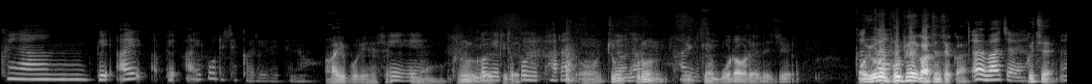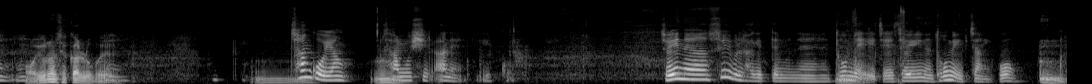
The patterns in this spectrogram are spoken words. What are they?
그냥 비, 아이 비, 아이보리 색깔이라 해야 되나? 아이보리 회색. 예, 예. 어, 그런 거기 뚜껑이 파란. 어, 좀 연한 그런. 그냥 뭐라 그래야 되지? 어, 이런 볼펜 같은 색깔. 예, 맞아요. 그치? 예, 예. 어, 이런 색깔로 보여. 요 예. 창고형 음. 사무실 안에 있고. 저희는 수입을 하기 때문에 도매 이제 저희는 도매 입장이고 음.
